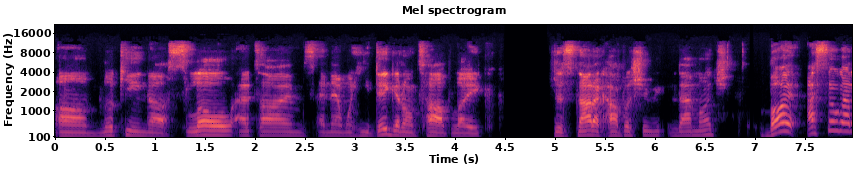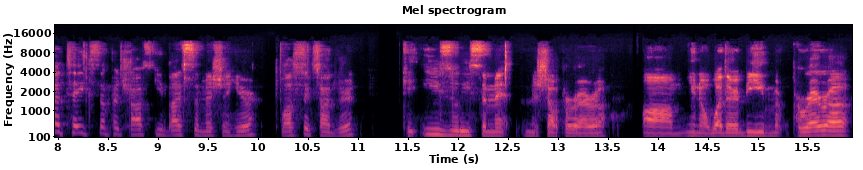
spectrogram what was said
um, looking uh slow at times, and then when he did get on top, like just not accomplishing that much. But I still got to take some Petrovski by submission here, plus 600. Can easily submit Michel Pereira. Um, you know, whether it be Pereira,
